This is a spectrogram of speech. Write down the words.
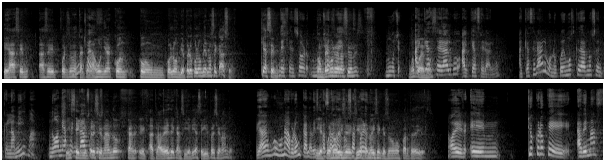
que hace, hace esfuerzos hasta con las uñas con, con Colombia? Pero Colombia no hace caso. ¿Qué hacemos? Defensor, ¿Rompemos veces. relaciones? Mucha- No hay que hacer algo, hay que hacer algo. Hay que hacer algo, no podemos quedarnos en, en la misma. No me Sí, hacen seguir caso presionando eh, a través de Cancillería, seguir presionando. Ya hubo una bronca la vez Y después pasada, nos dicen, ¿no sí, después nos dicen que somos parte de ellos. A ver, em, yo creo que además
